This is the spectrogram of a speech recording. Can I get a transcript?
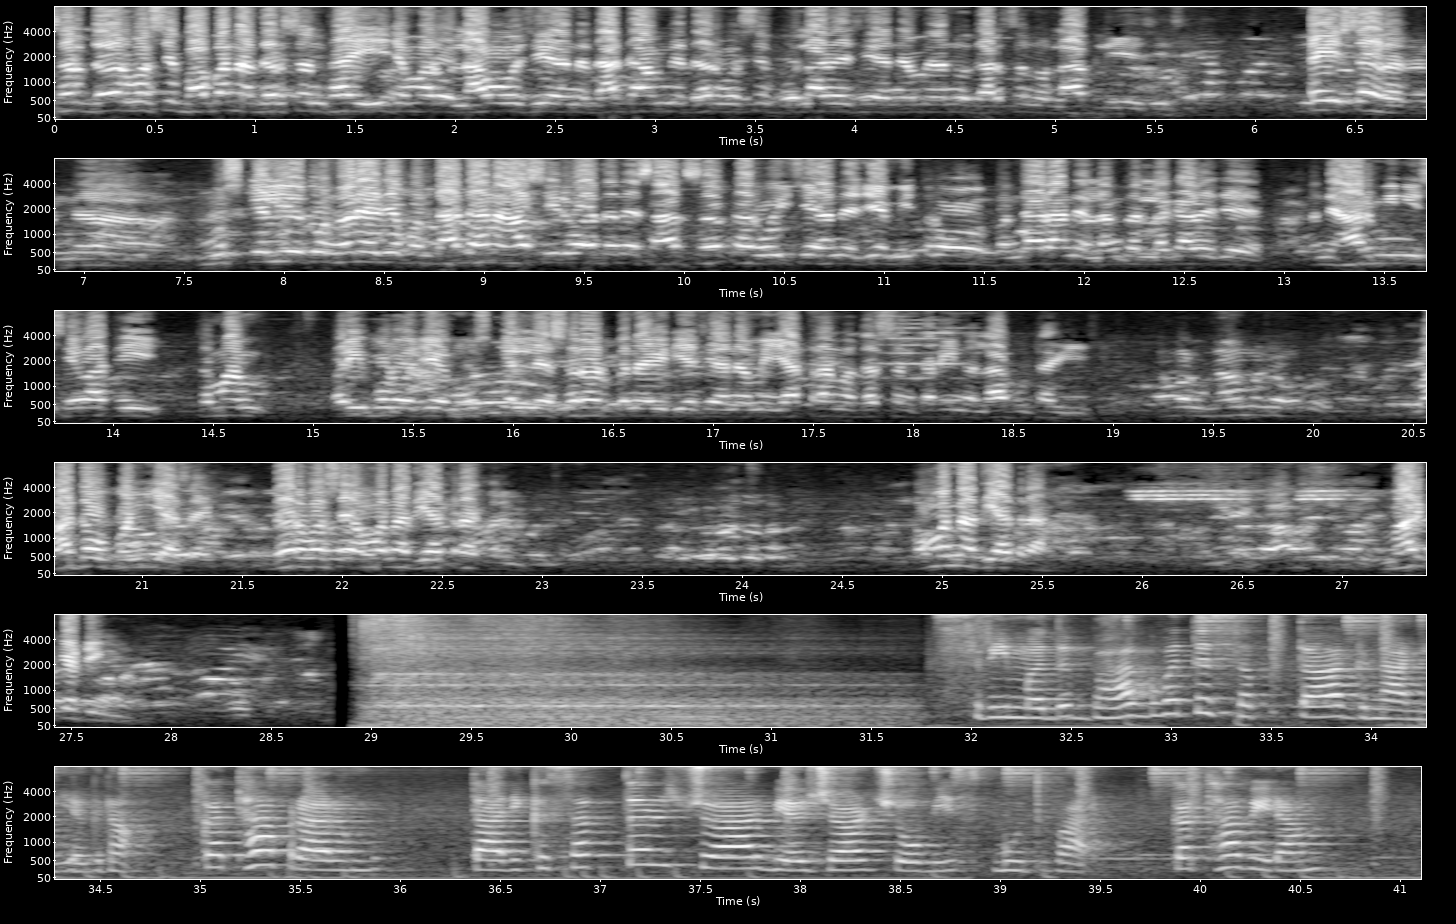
સર દર વર્ષે બાબાના દર્શન થાય એ જ અમારો લાવો છે અને દાદા અમને દર વર્ષે બોલાવે છે અને અમે એનો દર્શનનો લાભ લઈએ છીએ. નહીં સર મુશ્કેલીઓ તો નડે છે પણ દાદાના આશીર્વાદ અને સાથ સહકાર હોય છે અને જે મિત્રો ભંડારાને લંગર લગાવે છે અને આર્મીની સેવાથી તમામ પરિબળો જે મુશ્કેલને સરળ બનાવી દે છે અને અમે યાત્રામાં દર્શન કરીને લાભ ઉઠાવીએ છીએ. તમારું નામ અને. માધવ પંડ્યા સાહેબ દર વર્ષે અમરનાથ યાત્રા કરવી અમરનાથ યાત્રા. માર્કેટિંગમાં. શ્રીમદ ભાગવત સપ્તાહ જ્ઞાન યજ્ઞ કથા પ્રારંભ, તારીખ સત્તર ચાર બે હજાર ચોવીસ બુધવાર. કથા વિરામ,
